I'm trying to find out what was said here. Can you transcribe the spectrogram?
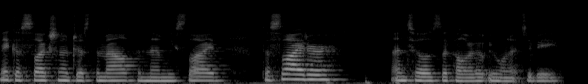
make a selection of just the mouth and then we slide the slider until it's the color that we want it to be.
